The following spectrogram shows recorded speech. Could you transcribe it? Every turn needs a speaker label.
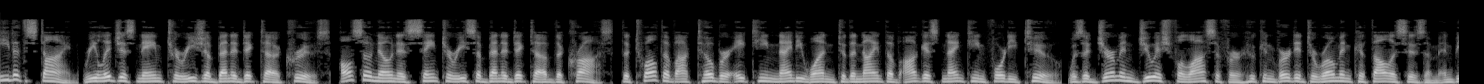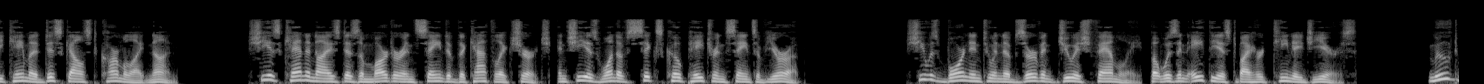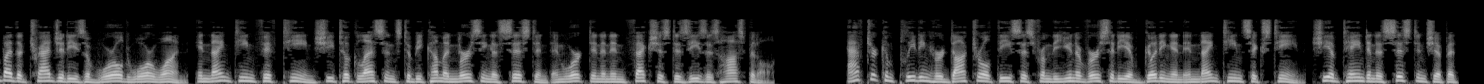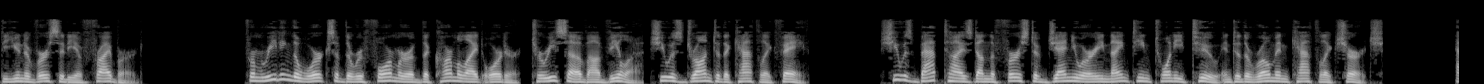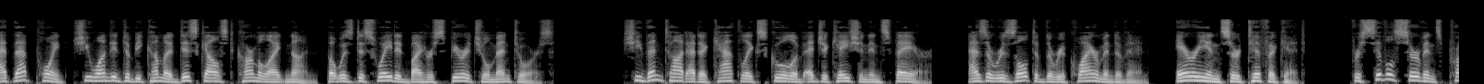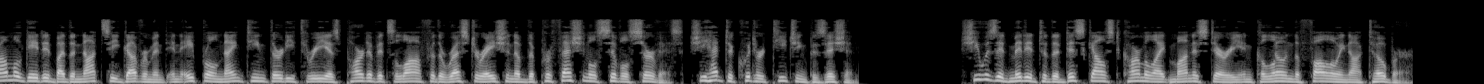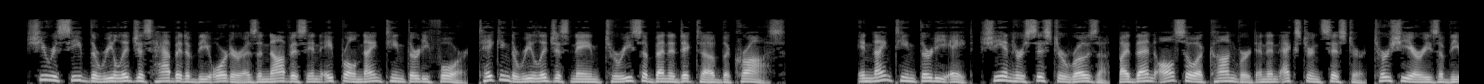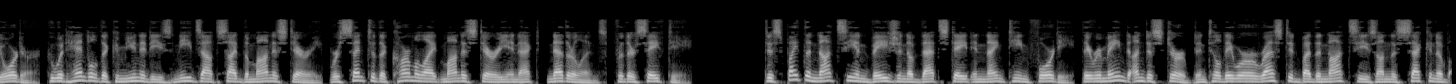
Speaker 1: Edith Stein religious name Teresia Benedicta a Cruz, also known as Saint Teresa Benedicta of the Cross, 12 October 1891 – to 9 August 1942, was a German Jewish philosopher who converted to Roman Catholicism and became a Discalced Carmelite nun. She is canonized as a martyr and saint of the Catholic Church, and she is one of six co-patron saints of Europe. She was born into an observant Jewish family, but was an atheist by her teenage years. Moved by the tragedies of World War I, in 1915 she took lessons to become a nursing assistant and worked in an infectious diseases hospital. After completing her doctoral thesis from the University of Göttingen in 1916, she obtained an assistantship at the University of Freiburg. From reading the works of the reformer of the Carmelite order, Teresa of Avila, she was drawn to the Catholic faith. She was baptized on 1 January 1922 into the Roman Catholic Church. At that point, she wanted to become a discalced Carmelite nun, but was dissuaded by her spiritual mentors. She then taught at a Catholic school of education in Speyer. As a result of the requirement of an Aryan certificate for civil servants promulgated by the Nazi government in April 1933 as part of its law for the restoration of the professional civil service, she had to quit her teaching position. She was admitted to the Discalced Carmelite Monastery in Cologne the following October. She received the religious habit of the order as a novice in April 1934, taking the religious name Teresa Benedicta of the Cross. In 1938, she and her sister Rosa, by then also a convert and an extern sister tertiaries of the order, who would handle the community's needs outside the monastery, were sent to the Carmelite monastery in Echt, Netherlands, for their safety. Despite the Nazi invasion of that state in 1940, they remained undisturbed until they were arrested by the Nazis on 2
